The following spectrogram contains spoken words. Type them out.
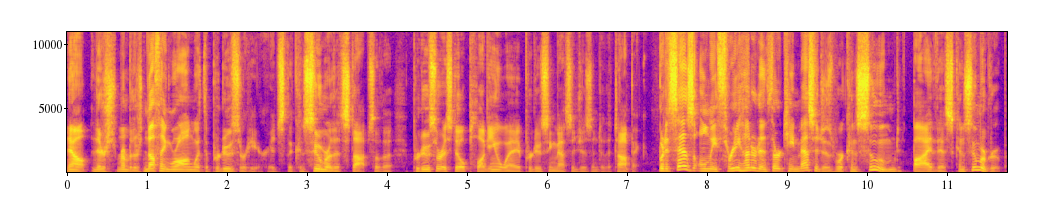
Now, there's remember, there's nothing wrong with the producer here. It's the consumer that stopped. So the producer is still plugging away, producing messages into the topic. But it says only 313 messages were consumed by this consumer group.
